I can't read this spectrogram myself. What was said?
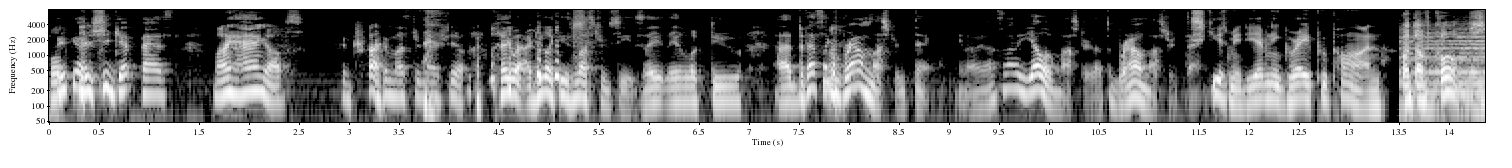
Well, maybe I should get past my hang-ups and try mustard mashed potato. I'll tell you what, I do like these mustard seeds. They they look do, uh, but that's like a brown mustard thing. You know, that's not a yellow mustard. That's a brown mustard thing. Excuse me. Do you have any Grey Poupon? But of course.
